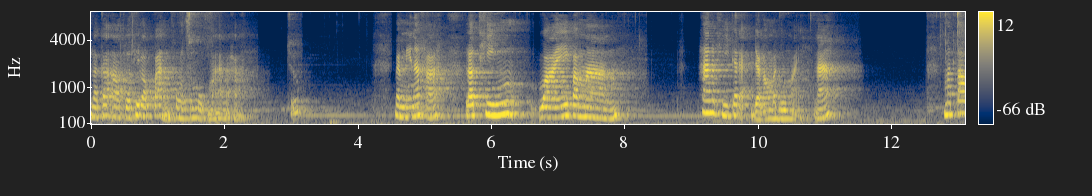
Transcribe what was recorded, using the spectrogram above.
แล้วก็เอาตัวที่เราปั้นโพรงจมูกมานะคะจุ๊บแบบนี้นะคะ แล้วทิ้งไว้ประมาณ 5 นาทีก็ได้เดี๋ยวเรามาดูใหม่นะ มาต่อ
